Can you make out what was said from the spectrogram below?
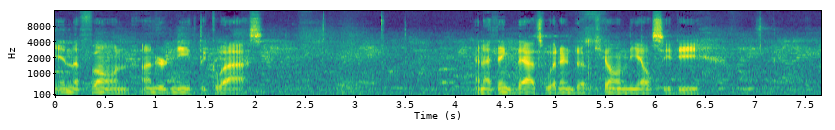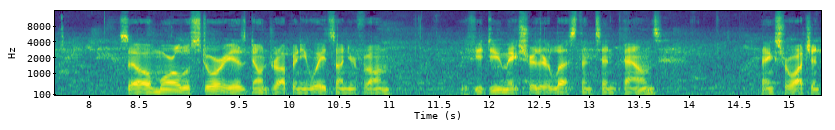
in the phone underneath the glass. And I think that's what ended up killing the LCD. So moral of the story is don't drop any weights on your phone. If you do, make sure they're less than 10 pounds. Thanks for watching.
